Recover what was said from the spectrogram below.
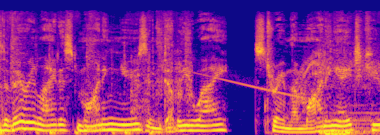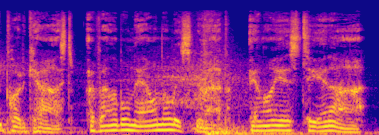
For the very latest mining news in WA, stream the Mining HQ podcast, available now on the Listener app, LISTNR.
